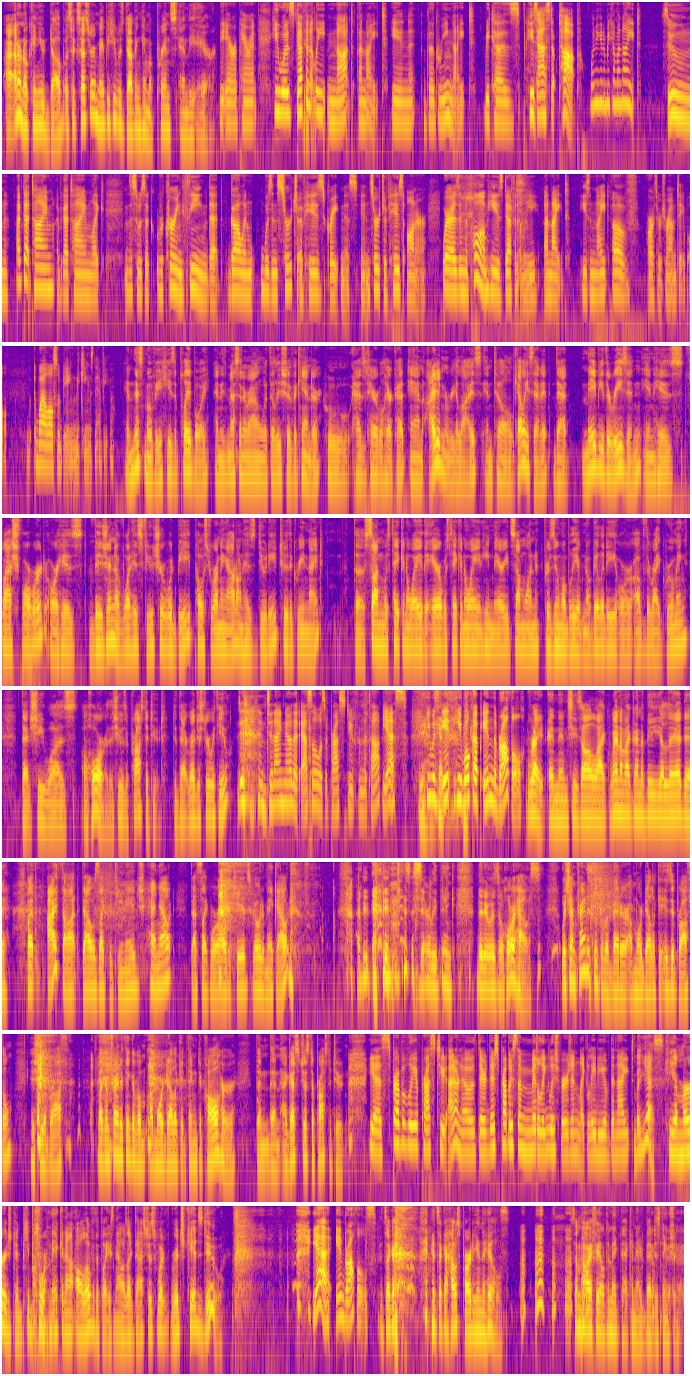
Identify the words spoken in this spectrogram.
I, I, don't know, can you dub a successor? Maybe he was dubbing him a prince and the heir. The heir apparent. He was definitely yeah. not a knight in The Green Knight because he's asked up top, when are you going to become a knight? Soon. I've got time. I've got time. Like, this was a recurring theme that Gawain was in search of his greatness, in search of his honor. Whereas in the poem, he is definitely a knight. He's a knight of Arthur's Round Table, while also being the king's nephew. In this movie, he's a playboy and he's messing around with Alicia Vikander, who has a terrible haircut. And I didn't realize until Kelly said it that maybe the reason in his flash forward or his vision of what his future would be post running out on his duty to the Green Knight. The son was taken away, the heir was taken away, and he married someone, presumably of nobility or of the right grooming, that she was a whore, that she was a prostitute. Did that register with you? Did, I know that Essel was a prostitute from the top? Yes. Yeah, he was. He woke up in the brothel. Right, and then she's all like, "When am I going to be a lady?" But I thought that was like the teenage hangout. That's like where all the kids go to make out. I didn't, I didn't necessarily think that it was a whorehouse, which I'm trying to think of a better, a more delicate. Is it brothel? Is she a broth? like I'm trying to think of a, a more delicate thing to call her than than I guess just a prostitute. Yes, probably a prostitute. I don't know. There, there's probably some Middle English version, like Lady of the Night. But yes, he emerged and people were making out all over the place. Now I was like, that's just what rich kids do. yeah, in brothels. It's like a, it's like a house party in the hills. Somehow I failed to make that connect that distinction.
